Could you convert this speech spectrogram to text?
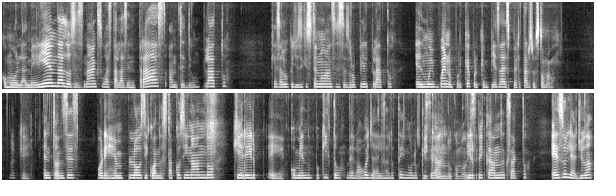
como las meriendas, los snacks o hasta las entradas antes de un plato que es algo que yo sé que usted no hace, usted solo pide el plato, es muy bueno. ¿Por qué? Porque empieza a despertar su estómago. Okay. Entonces, por ejemplo, si cuando está cocinando quiere ir eh, comiendo un poquito de la olla, del sartén o lo que picando, sea, como dice. ir picando, exacto. Eso le ayuda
